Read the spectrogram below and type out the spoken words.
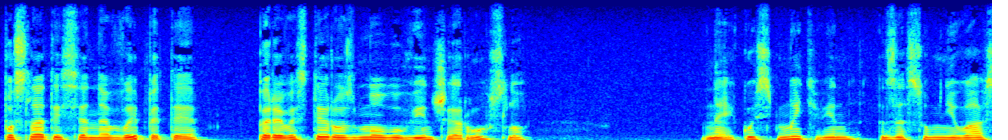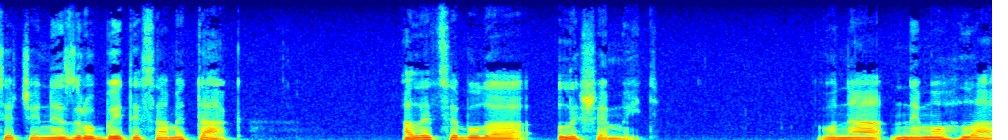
послатися на випите, перевести розмову в інше русло. На якусь мить він засумнівався, чи не зробити саме так, але це була лише мить. Вона не могла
